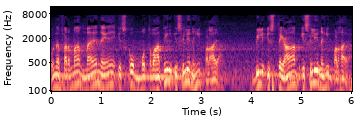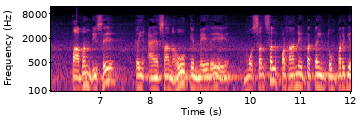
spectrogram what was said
انہیں فرما میں نے اس کو متواتر اس لیے نہیں پڑھایا بل استعاب اس لیے نہیں پڑھایا۔ پابندی سے کہیں ایسا نہ ہو کہ میرے مسلسل پڑھانے پر کہیں تم پر یہ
